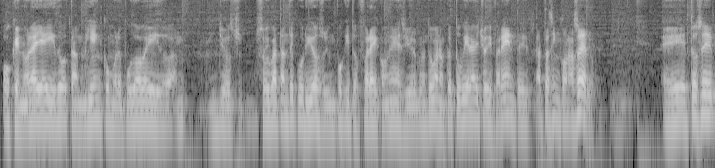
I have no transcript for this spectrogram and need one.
o que no le haya ido tan bien como le pudo haber ido, yo soy bastante curioso y un poquito fresco con eso. Yo le pregunto, bueno, ¿qué tú hubieras hecho diferente hasta sin conocerlo? Eh, entonces,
